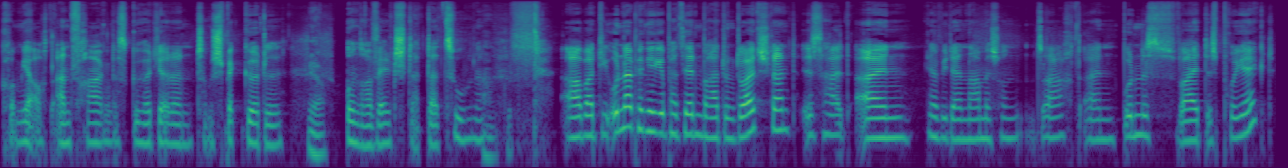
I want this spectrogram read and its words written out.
kommen ja auch Anfragen, das gehört ja dann zum Speckgürtel Ja. unserer Weltstadt dazu. Ne? Ah. Aber die unabhängige Patientenberatung Deutschland ist halt ein, ja, wie der Name schon sagt, ein bundesweites Projekt.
